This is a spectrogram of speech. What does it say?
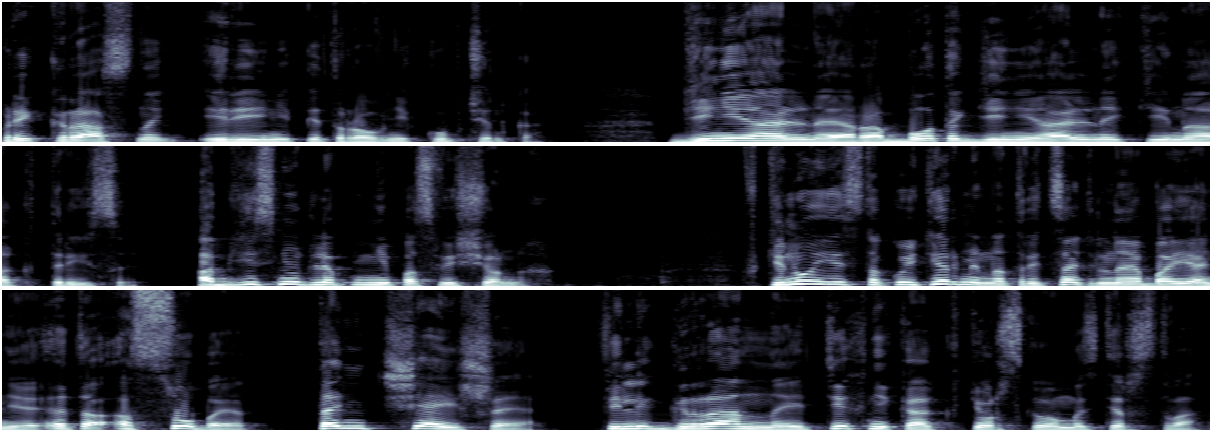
прекрасной Ирине Петровне Купченко. Гениальная работа гениальной киноактрисы. Объясню для непосвященных. В кино есть такой термин «отрицательное обаяние». Это особая, тончайшая, филигранная техника актерского мастерства.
